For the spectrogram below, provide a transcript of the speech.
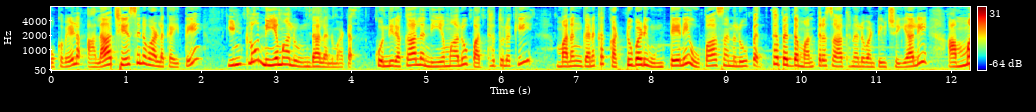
ఒకవేళ అలా చేసిన వాళ్ళకైతే ఇంట్లో నియమాలు ఉండాలన్నమాట. కొన్ని రకాల నియమాలు పద్ధతులకి మనం గనక కట్టుబడి ఉంటేనే ఉపాసనలు పెద్ద పెద్ద మంత్ర సాధనలు వంటివి చేయాలి అమ్మ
